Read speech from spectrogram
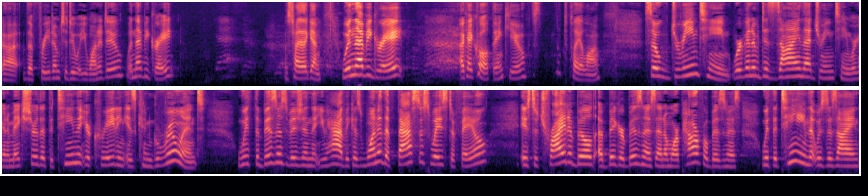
uh, the freedom to do what you want to do? Wouldn't that be great? Yes. Let's try that again. Wouldn't that be great? Yes. Okay, cool. Thank you. Let's play along. So, dream team, we're going to design that dream team. We're going to make sure that the team that you're creating is congruent with the business vision that you have because one of the fastest ways to fail is to try to build a bigger business and a more powerful business with a team that was designed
